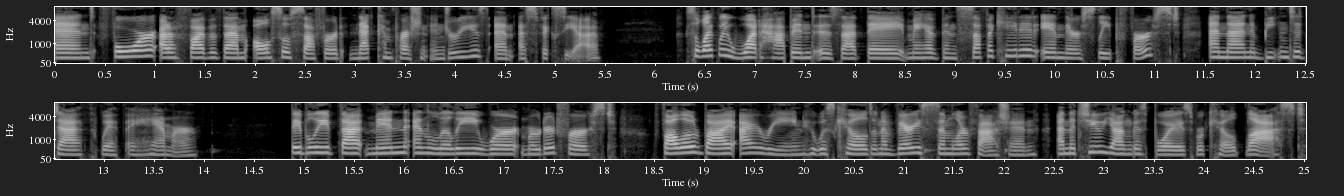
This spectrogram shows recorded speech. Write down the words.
and four out of five of them also suffered neck compression injuries and asphyxia. So, likely what happened is that they may have been suffocated in their sleep first and then beaten to death with a hammer. They believe that Min and Lily were murdered first, followed by Irene, who was killed in a very similar fashion, and the two youngest boys were killed last.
